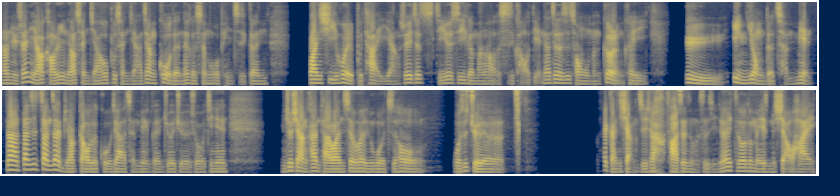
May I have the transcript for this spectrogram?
然后女生你要考虑你要成家或不成家，这样过的那个生活品质跟。关系会不太一样，所以这的确是一个蛮好的思考点。那这个是从我们个人可以去应用的层面。那但是站在比较高的国家层面，可能就会觉得说，今天你就想想看，台湾社会如果之后，我是觉得太敢想接下来 发生什么事情，因为之后都没什么小孩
